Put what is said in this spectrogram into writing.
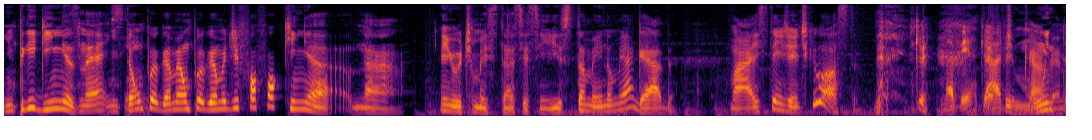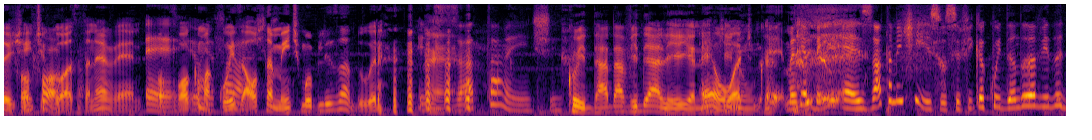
intriguinhas, né? Então Sim. o programa é um programa de fofoquinha na, em última instância, assim. Isso também não me agrada. Mas tem gente que gosta. Na verdade, ficar muita vendo gente fofoca. gosta, né, velho? É, Fofoca é uma coisa falar, altamente mobilizadora. Exatamente. Cuidar da vida alheia, né? É Quem ótimo. nunca? É, mas é, bem- é exatamente isso. Você fica cuidando da vida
